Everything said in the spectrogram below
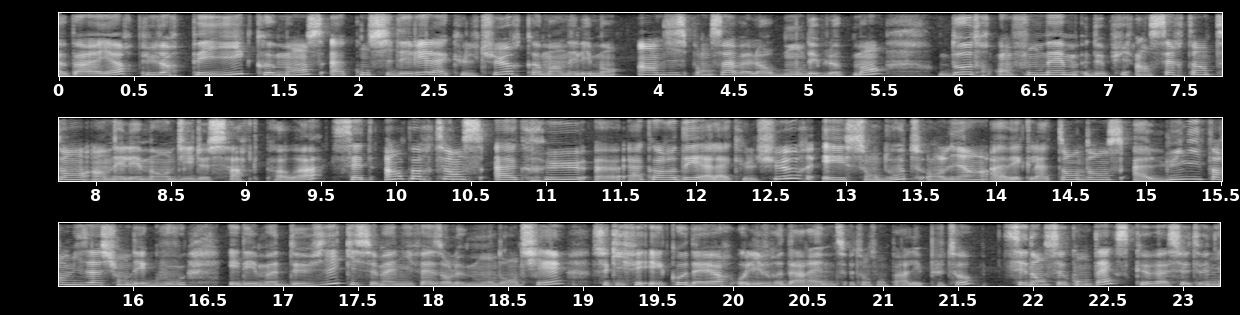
Euh, par ailleurs, plusieurs pays commencent à considérer la culture comme un élément indispensable à leur bon développement. D'autres en font même depuis un certain temps un élément dit de soft power. Cette importance accrue euh, accordée à la culture est sans doute en lien avec la tendance à l'uniformisation des goûts et des modes de vie qui se manifestent dans le monde entier, ce qui fait écho d'ailleurs au livre d'Arendt dont on parlait plus tôt. C'est dans ce contexte que va se tenir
